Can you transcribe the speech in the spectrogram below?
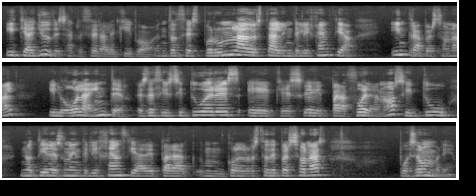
y que ayudes a crecer al equipo. Entonces, por un lado está la inteligencia intrapersonal y luego la inter. Es decir, si tú eres, eh, que es eh, para afuera, ¿no? Si tú no tienes una inteligencia de para, mm, con el resto de personas, pues hombre,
